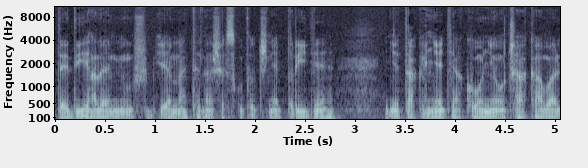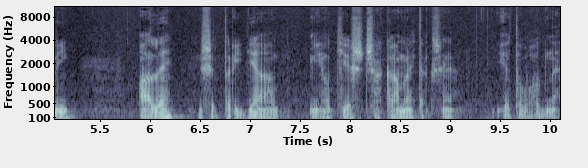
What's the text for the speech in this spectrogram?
vtedy, ale my už vieme teda, že skutočne príde, nie tak hneď, ako oni očakávali, ale že príde a my ho tiež čakáme, takže je to vhodné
